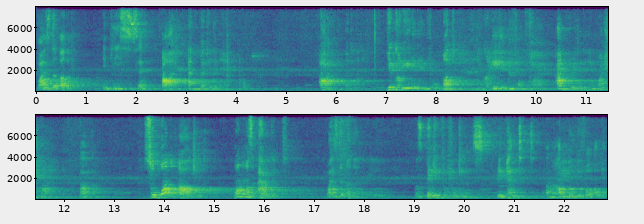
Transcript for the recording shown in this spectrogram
Whilst the other, Iblis, said, I You created him from mud, and you created me from fire. I'm greater than him. Why should I bow down? So one argued, one was arrogant, whilst the other was begging for forgiveness, repentant, and humble before Allah.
